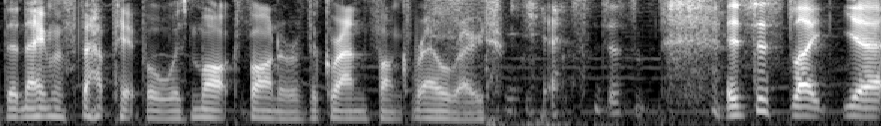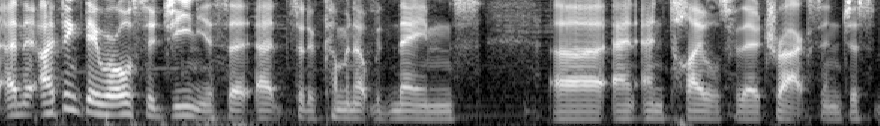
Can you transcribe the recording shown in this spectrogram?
the name of that pit bull was Mark Farner of the Grand Funk Railroad. yes, just it's just like yeah, and I think they were also genius at, at sort of coming up with names uh, and and titles for their tracks and just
